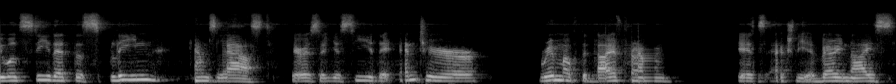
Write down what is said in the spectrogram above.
you will see that the spleen comes last. There is a, you see the anterior rim of the diaphragm is actually a very nice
